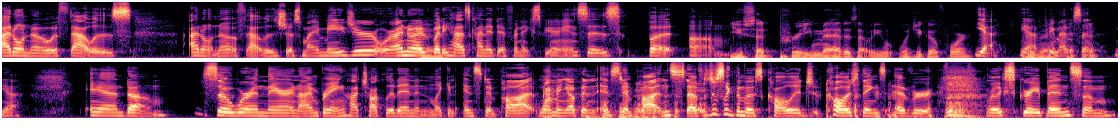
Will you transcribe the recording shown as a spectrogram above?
I don't know if that was I don't know if that was just my major or I know everybody yeah. has kind of different experiences, but um, you said pre med. Is that what you would you go for? Yeah, yeah, pre medicine. Okay. Yeah, and um, so we're in there and I'm bringing hot chocolate in and like an instant pot, warming up in an instant pot and stuff. It's just like the most college college things ever. We're like scraping some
